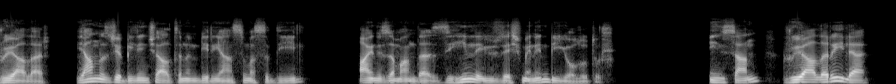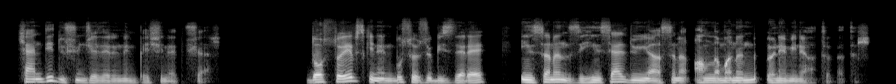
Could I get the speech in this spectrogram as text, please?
Rüyalar, yalnızca bilinçaltının bir yansıması değil, aynı zamanda zihinle yüzleşmenin bir yoludur. İnsan, rüyalarıyla kendi düşüncelerinin peşine düşer. Dostoyevski'nin bu sözü bizlere, insanın zihinsel dünyasını anlamanın önemini hatırlatır.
